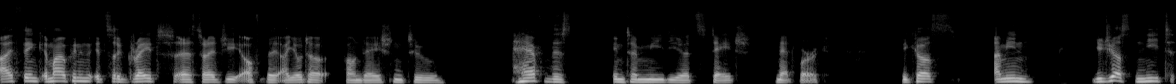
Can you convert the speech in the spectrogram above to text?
i think in my opinion it's a great uh, strategy of the iota foundation to have this intermediate stage network because i mean you just need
